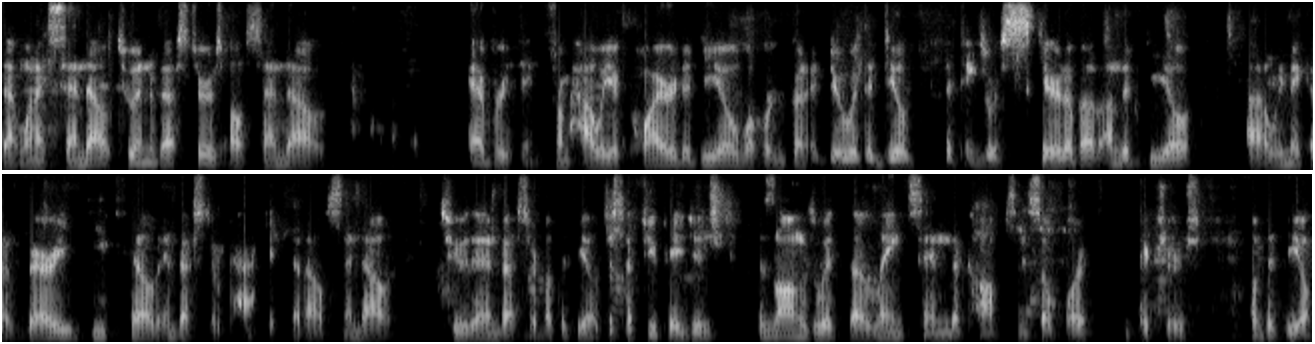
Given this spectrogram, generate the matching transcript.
that when I send out to investors, I'll send out everything from how we acquired a deal, what we're going to do with the deal, the things we're scared about on the deal. Uh, we make a very detailed investor packet that I'll send out to the investor about the deal, just a few pages, as long as with the links and the comps and so forth, pictures of the deal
